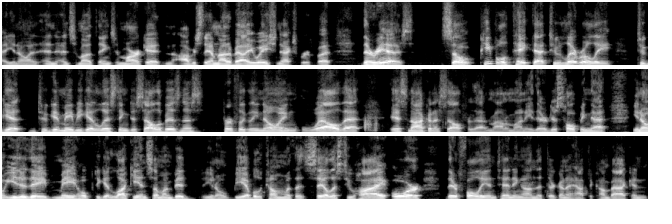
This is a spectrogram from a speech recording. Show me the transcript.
uh, you know and, and and some other things in market and obviously i'm not a valuation expert but there is so people take that too liberally to get to get maybe get a listing to sell a business perfectly knowing well that it's not going to sell for that amount of money. They're just hoping that you know either they may hope to get lucky and someone bid you know be able to come with a sale that's too high or they're fully intending on that they're going to have to come back and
